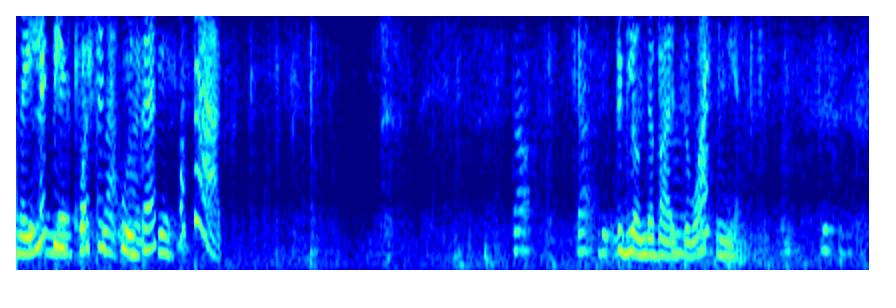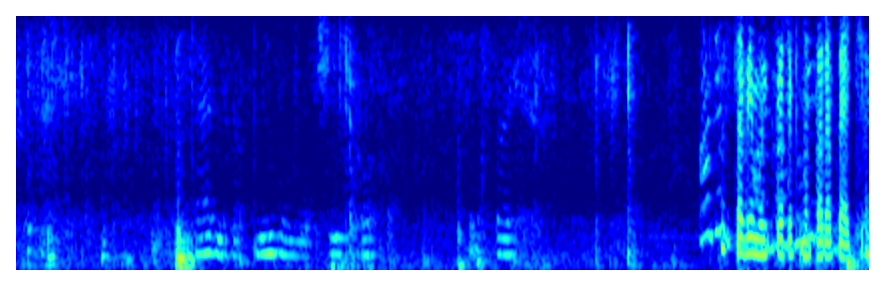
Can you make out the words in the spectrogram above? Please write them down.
Najlepiej spłaszczyć kulkę. O tak! Wygląda bardzo ładnie. Postawię mój kwiatek na parapecie.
